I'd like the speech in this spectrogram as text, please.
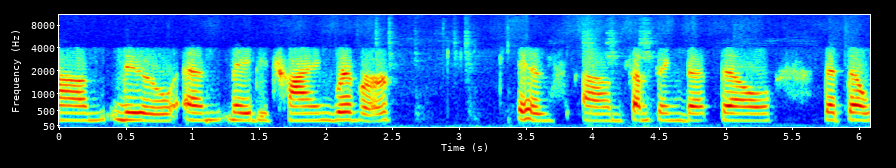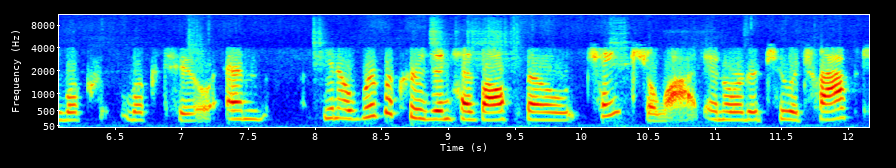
um, new and maybe trying river is um, something that they'll that they'll look look to. And you know, river cruising has also changed a lot in order to attract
